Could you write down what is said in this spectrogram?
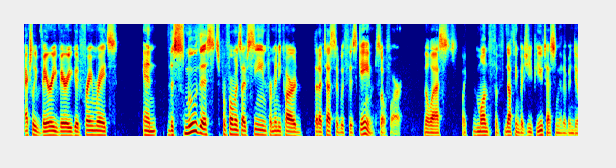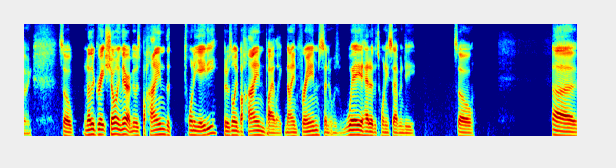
actually very very good frame rates and the smoothest performance I've seen from any card that I've tested with this game so far. In the last like month of nothing but GPU testing that I've been doing. So another great showing there. I mean, it was behind the 2080, but it was only behind by like nine frames, and it was way ahead of the 2070. So, uh,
